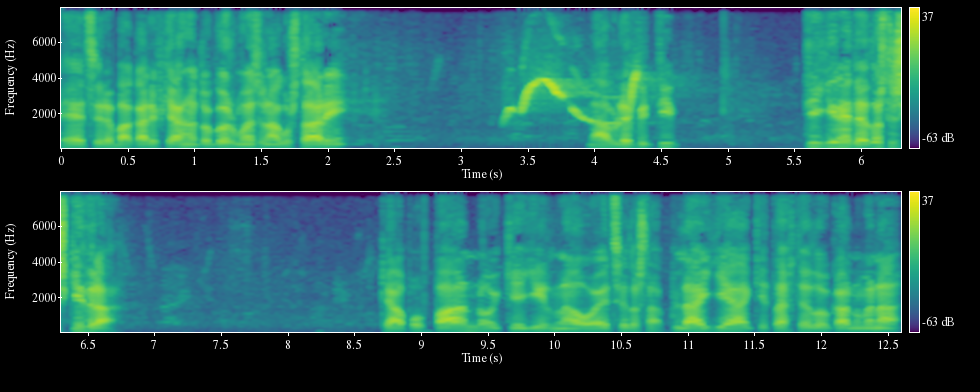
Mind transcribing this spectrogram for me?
Έτσι ρε μπακάρι, φτιάχνει τον κόσμο έτσι να γουστάρει. Να βλέπει τι, τι γίνεται εδώ στη σκίδρα. Και από πάνω και γυρνάω έτσι εδώ στα πλάγια. Κοιτάξτε εδώ, κάνουμε ένα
